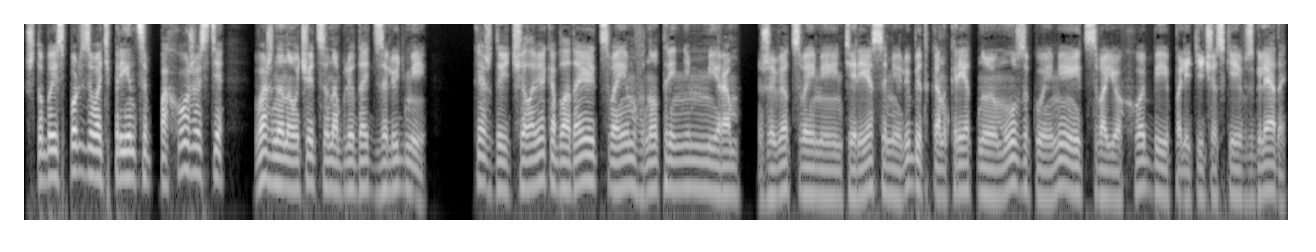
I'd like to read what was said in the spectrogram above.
Чтобы использовать принцип похожести, важно научиться наблюдать за людьми. Каждый человек обладает своим внутренним миром, живет своими интересами, любит конкретную музыку, имеет свое хобби и политические взгляды.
